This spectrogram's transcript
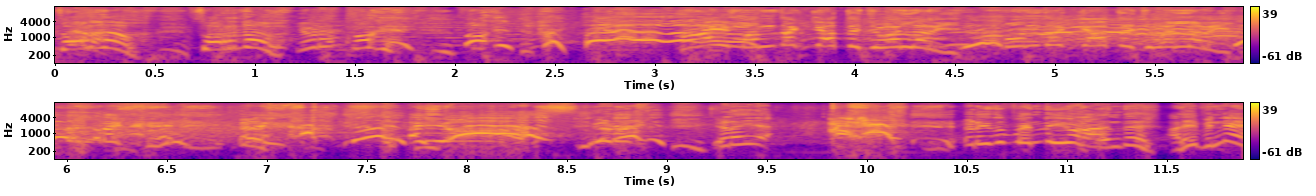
സ്വർണം. സ്വർണം. എവിടെ? നോക്ക്, നോക്ക്. Hi. Manthakkatha jewellery. Manthakkatha jewellery. അയ്യോ. എടാ, എടാ, ഞാൻ- എടാ ഇതിപ്പോ എന്ത് ചെയ്യണം? എന്ത്? അതെ പിന്നെ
